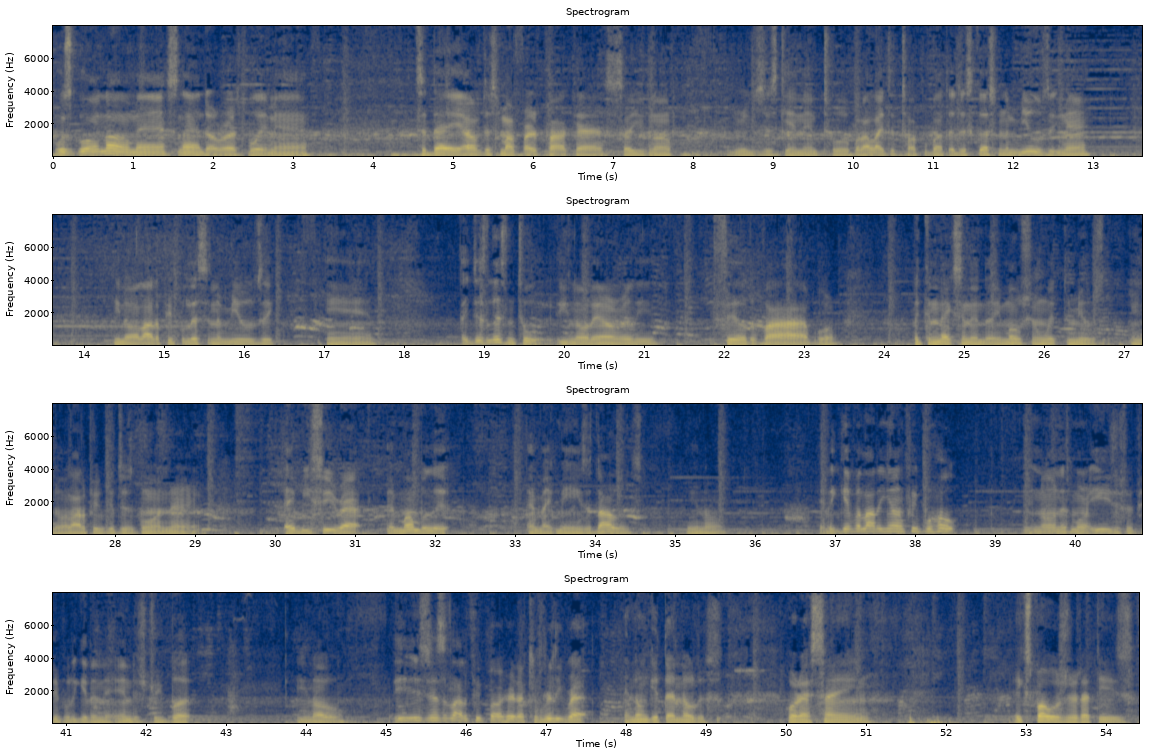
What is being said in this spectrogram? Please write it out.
What's going on, man? Slando Rush Boy, man. Today, um, this is my first podcast, so you know, really just getting into it. But I like to talk about the discussion of music, man. You know, a lot of people listen to music and they just listen to it. You know, they don't really feel the vibe or the connection and the emotion with the music. You know, a lot of people could just go in there ABC rap and mumble it and make millions of dollars. You know, and they give a lot of young people hope. You know, and it's more easy for people to get in the industry, but you know, it's just a lot of people out here that can really rap and don't get that notice or that same exposure that these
